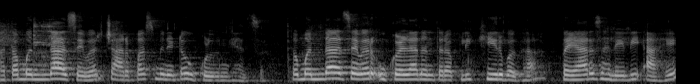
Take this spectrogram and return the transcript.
आता मंद आचेवर चार पाच मिनिटं उकळून घ्यायचं. तर मंद आचेवर उकळल्यानंतर आपली खीर बघा तयार झालेली आहे.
